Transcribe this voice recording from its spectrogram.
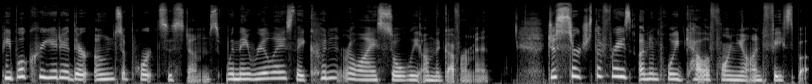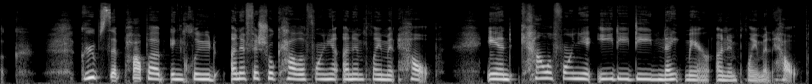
People created their own support systems when they realized they couldn't rely solely on the government. Just search the phrase Unemployed California on Facebook. Groups that pop up include Unofficial California Unemployment Help and California EDD Nightmare Unemployment Help.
